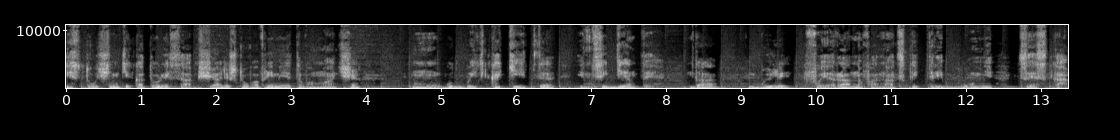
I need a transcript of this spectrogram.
источники, которые сообщали, что во время этого матча могут быть какие-то инциденты. Да, были фейера на фанатской трибуне ЦСКА.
